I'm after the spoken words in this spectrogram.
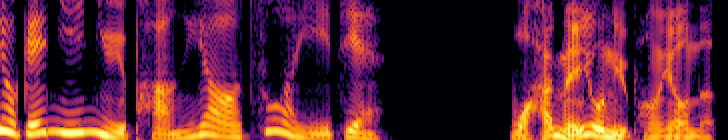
就给你女朋友做一件。我还没有女朋友呢。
